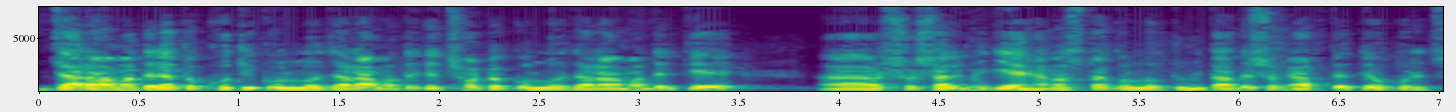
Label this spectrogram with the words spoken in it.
যারা আমাদের এত ক্ষতি করল যারা আমাদেরকে ছোট করল যারা আমাদেরকে সোশ্যাল মিডিয়া হেনস্থা করল তুমি তাদের সঙ্গে আত্মীয় করেছ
